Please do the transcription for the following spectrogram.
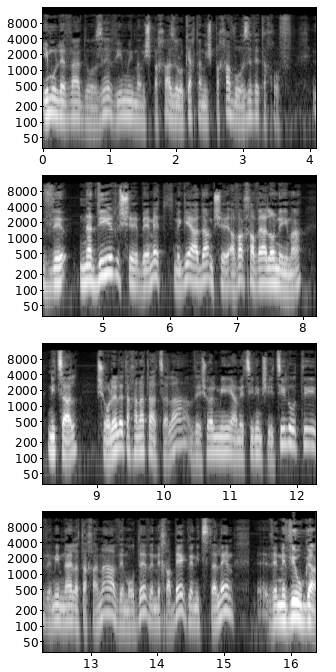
אם הוא לבד הוא עוזב, ואם הוא עם המשפחה אז הוא לוקח את המשפחה והוא עוזב את החוף. ונדיר שבאמת מגיע אדם שעבר חוויה לא נעימה, ניצל, שעולה לתחנת ההצלה ושואל מי המצילים שהצילו אותי ומי מנהל התחנה ומודה ומחבק ומצטלם ומביא עוגה,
